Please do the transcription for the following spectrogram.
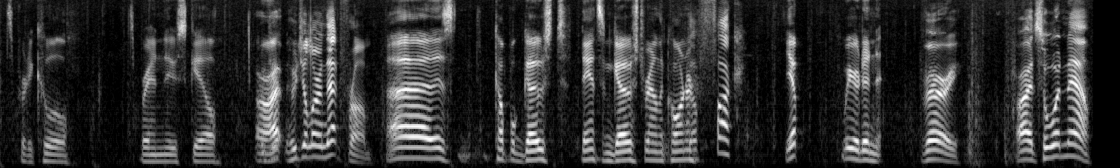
it's pretty cool. It's a brand new skill. All Who'd right. You, who'd you learn that from? Uh, there's a couple ghost, dancing ghost around the corner. The fuck? Yep, weird, isn't it? Very. All right. So what now?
